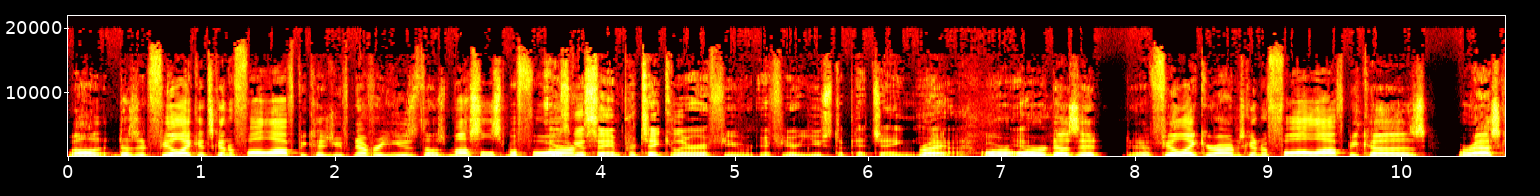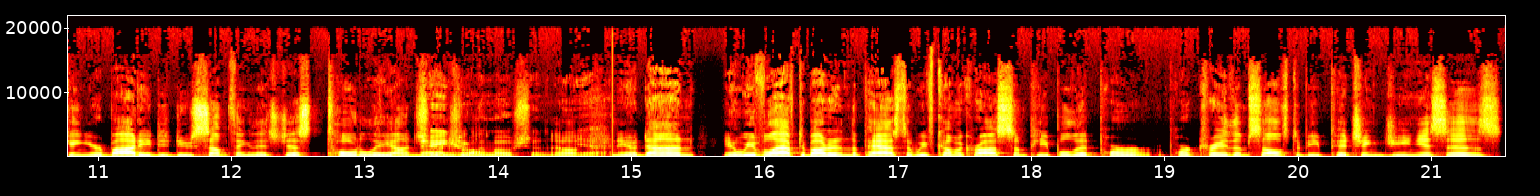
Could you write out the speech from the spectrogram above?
well does it feel like it's going to fall off because you've never used those muscles before? I was going to say, in particular, if you if you're used to pitching, right yeah. or yeah. or does it uh, feel like your arm's going to fall off because we're asking your body to do something that's just totally unnatural. changing the motion. Oh, Yeah, and, you know, Don, you know, we've laughed about it in the past that we've come across some people that por- portray themselves to be pitching geniuses.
